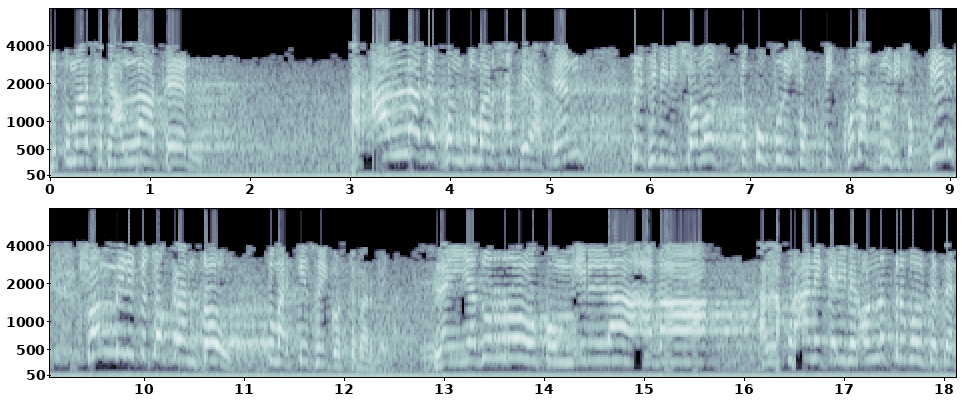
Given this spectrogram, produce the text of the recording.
যে তোমার সাথে আল্লাহ আছেন। আর আল্লাহ যখন তোমার সাথে আছেন, পৃথিবীর সমস্ত কুপুরি শক্তি ক্ষুদাদ্রোহী শক্তির সম্মিলিত চক্রান্ত তোমার কিছুই করতে পারবে না। আল্লাহ কোরআনে করিমের অন্যত্র বলতেছেন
